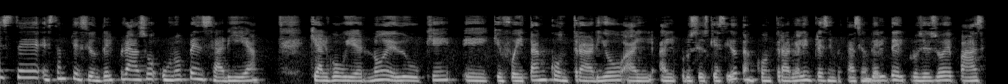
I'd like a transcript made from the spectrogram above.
este, esta ampliación del plazo, uno pensaría que al gobierno de Duque, eh, que fue tan contrario al, al proceso, que ha sido tan contrario a la implementación del, del proceso de paz,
